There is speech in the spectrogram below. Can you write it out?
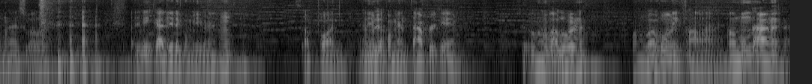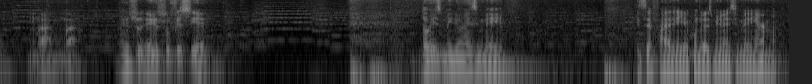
Não é esse valor. tá de brincadeira comigo, né? Hum? Só pode. Eu nem vou comentar porque. Você errou no valor, né? Errou no valor. Não vou nem então. falar, né? Então não dá, né, cara? Não dá, não dá. É, é insuficiente. 2 milhões e meio. O que você faria com 2 milhões e meio, hein, Armando?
